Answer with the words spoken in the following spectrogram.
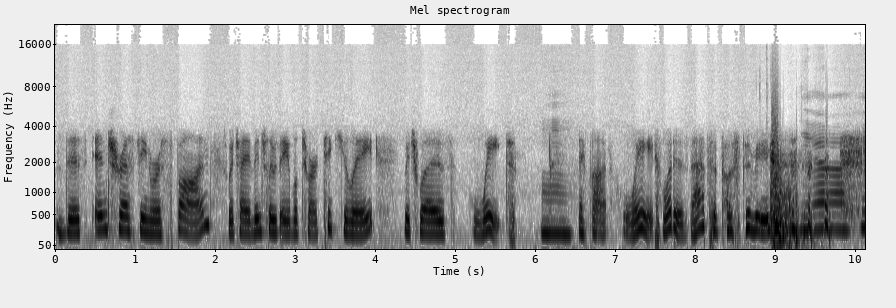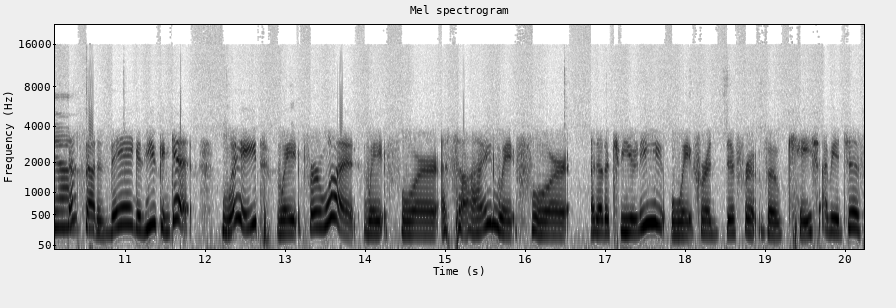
this interesting response, which I eventually was able to articulate, which was wait. Mm. I thought, wait, what is that supposed to mean? Yeah, yeah. That's about as vague as you can get. Wait, wait for what? Wait for a sign, wait for another community, wait for a different vocation. I mean, it just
